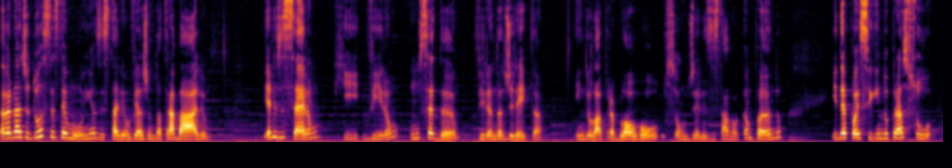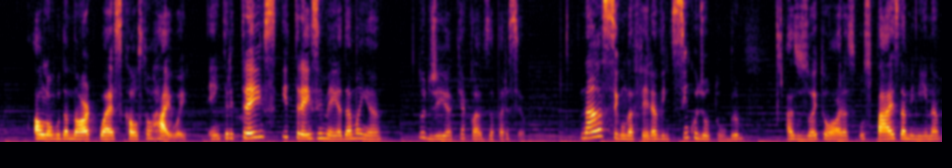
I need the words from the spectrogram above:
Na verdade, duas testemunhas estariam viajando a trabalho e eles disseram que viram um sedã virando à direita, indo lá para Blowholes, onde eles estavam acampando, e depois seguindo para sul ao longo da Northwest Coastal Highway, entre 3 e 3 e meia da manhã, no dia que a Cláudia desapareceu. Na segunda-feira, 25 de outubro, às 18 horas, os pais da menina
